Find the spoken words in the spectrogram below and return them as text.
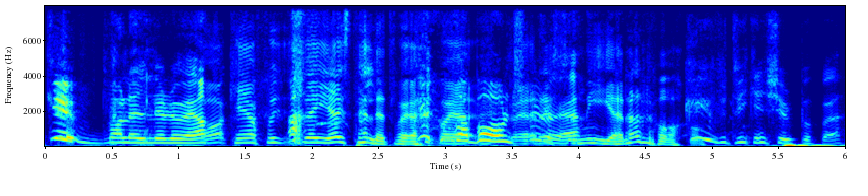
gud vad löjlig du är! Ja, kan jag få säga istället vad jag, vad jag, vad jag resonerar då? Gud vilken tjurpuppe!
